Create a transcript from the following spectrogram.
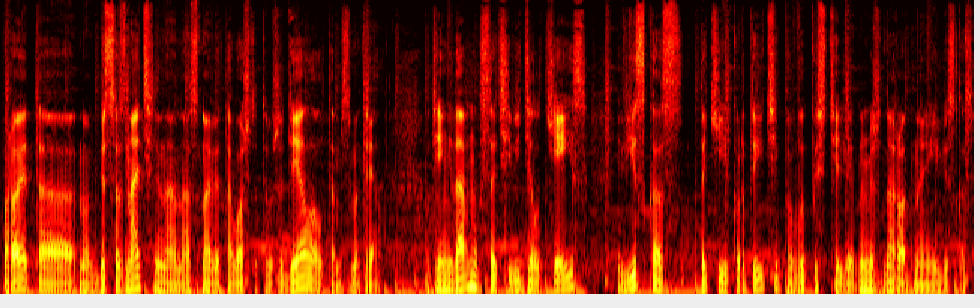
порой это ну, бессознательно на основе того, что ты уже делал, там смотрел. Вот я недавно, кстати, видел кейс. Вискас, такие крутые, типа, выпустили, ну, международные Вискас,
